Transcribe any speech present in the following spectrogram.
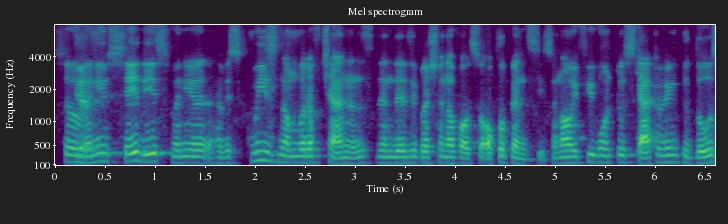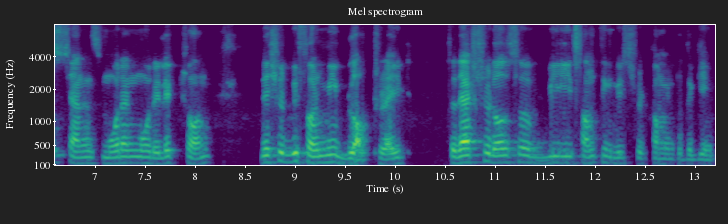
So yes. when you say this, when you have a squeezed number of channels, then there's a question of also occupancy. So now if you want to scatter into those channels more and more electron, they should be Fermi blocked, right? So that should also be something which should come into the game.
